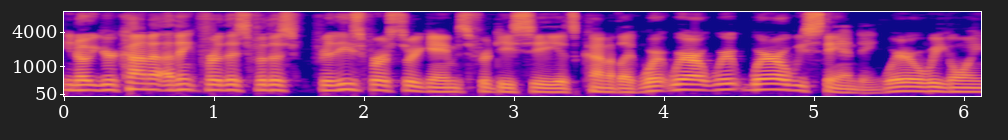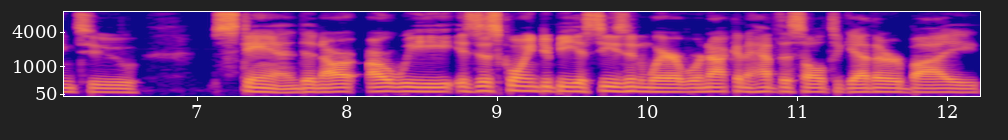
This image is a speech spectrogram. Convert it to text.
you know, you're kind of I think for this for this for these first three games for DC, it's kind of like where where where where are we standing? Where are we going to stand? And are are we is this going to be a season where we're not going to have this all together by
